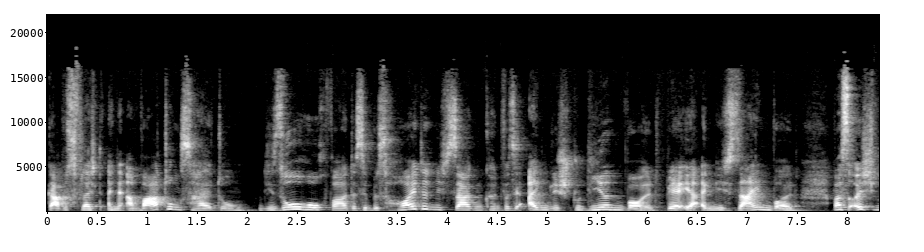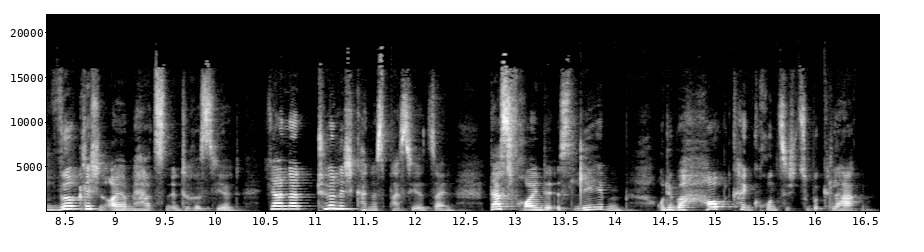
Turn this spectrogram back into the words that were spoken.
Gab es vielleicht eine Erwartungshaltung, die so hoch war, dass ihr bis heute nicht sagen könnt, was ihr eigentlich studieren wollt, wer ihr eigentlich sein wollt, was euch wirklich in eurem Herzen interessiert? Ja, natürlich kann es passiert sein. Das, Freunde, ist Leben und überhaupt kein Grund, sich zu beklagen.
